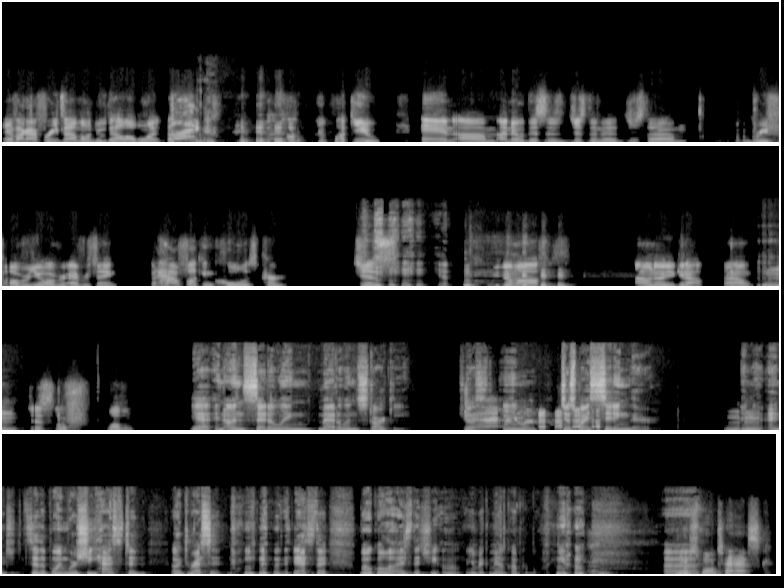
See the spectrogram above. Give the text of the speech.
if I got free time, I'm gonna do what the hell I want. Like fuck you. And um, I know this is just in a just um brief overview over everything, but how fucking cool is Kurt? Just yep. you do my office. I don't know. You get out. I don't. Mm, just oof, love him. Yeah, an unsettling Madeline Starkey, just in just by sitting there, Mhm. and, and to the point where she has to address it. You know, she has to vocalize that she, oh, you're making me uncomfortable. You know. no Uh, small task.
